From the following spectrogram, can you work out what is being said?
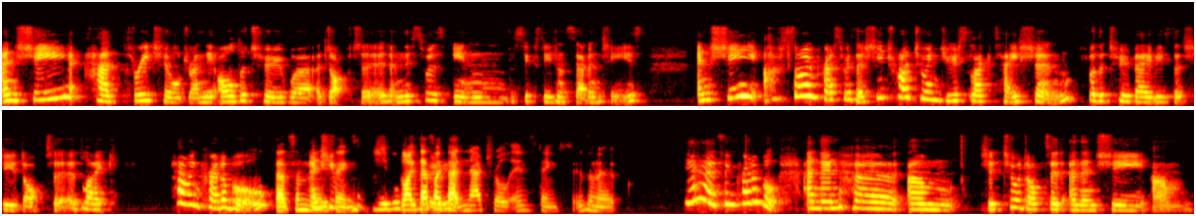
And she had three children. The older two were adopted, and this was in the 60s and 70s. And she, I was so impressed with her. She tried to induce lactation for the two babies that she adopted. Like, how incredible. That's amazing. Like, that's like that natural instinct, isn't it? Yeah, it's incredible. And then her, um, she had two adopted, and then she, um,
